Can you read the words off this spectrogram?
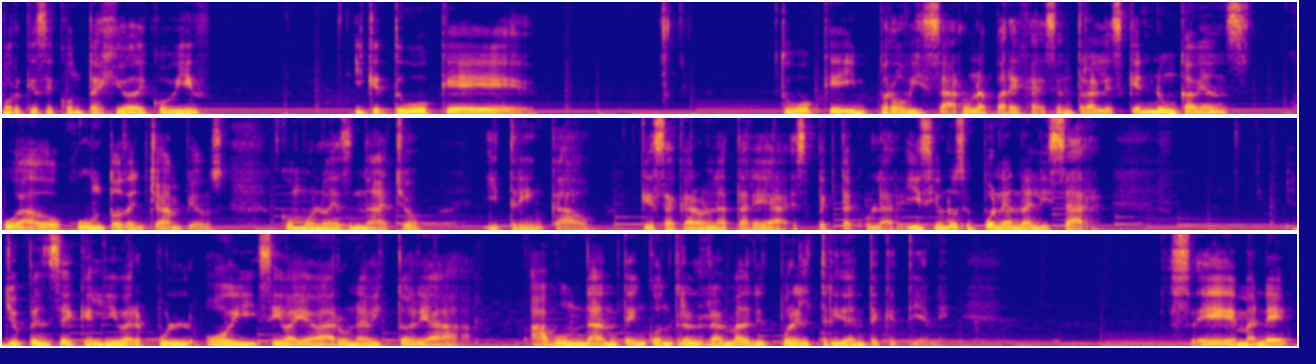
porque se contagió de COVID y que tuvo que tuvo que improvisar una pareja de centrales que nunca habían jugado juntos en Champions, como lo es Nacho y Trincao, que sacaron la tarea espectacular. Y si uno se pone a analizar, yo pensé que Liverpool hoy se iba a llevar una victoria abundante en contra del Real Madrid por el tridente que tiene. Eh, Mané,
